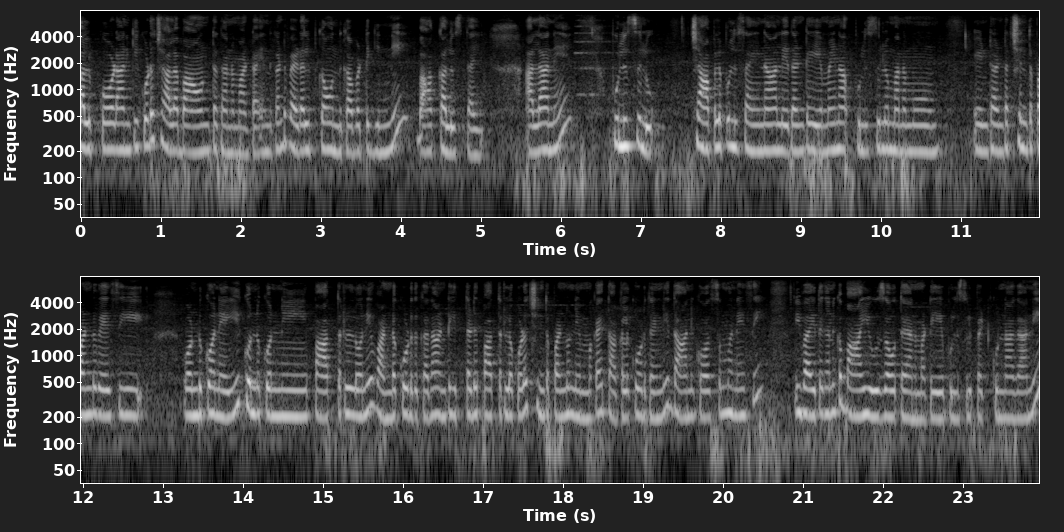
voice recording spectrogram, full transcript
కలుపుకోవడానికి కూడా చాలా బాగుంటుంది. అనమాట ఎందుకంటే వెడల్పుగా ఉంది కాబట్టి గిన్నె బాగా కలుస్తాయి. అలానే పులుసులు. చేపల పులుసు అయినా లేదంటే ఏమైనా పులుసులు మనము ఏంటంటే చింతపండు వేసి వండుకొనేవి కొన్ని కొన్ని పాత్రల్లోని వండకూడదు కదా. అంటే ఇత్తడి పాత్రలో కూడా చింతపండు నిమ్మకాయ తగలకూడదండి. దానికోసం అనేసి ఇవైతే కనుక బాగా యూజ్ అవుతాయి అనమాట ఏ పులుసులు పెట్టుకున్నా కానీ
